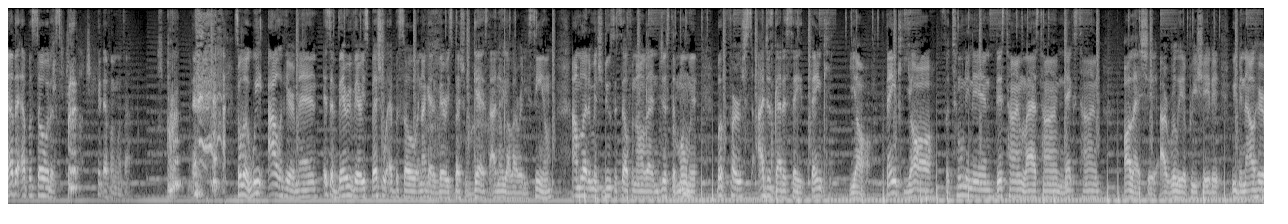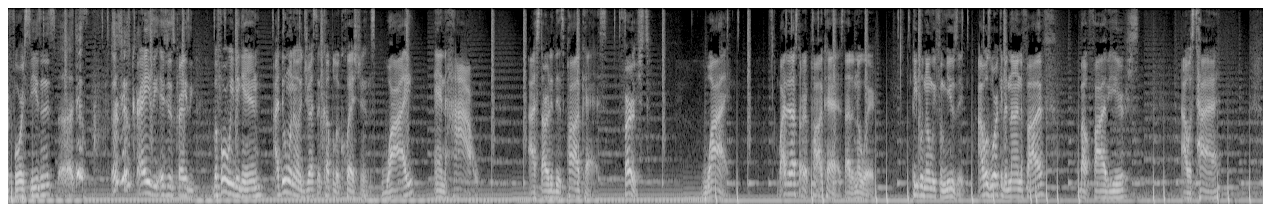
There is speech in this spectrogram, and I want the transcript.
Another episode of Sprr. Hit that for me one time. so look, we out here, man. It's a very, very special episode, and I got a very special guest. I know y'all already see him. I'm gonna let him introduce himself and all that in just a moment. But first, I just gotta say thank y'all. Thank y'all for tuning in this time, last time, next time, all that shit. I really appreciate it. We've been out here four seasons. Uh, just it's just crazy. It's just crazy. Before we begin, I do want to address a couple of questions. Why and how I started this podcast. First, why? Why did I start a podcast out of nowhere? People know me from music. I was working a nine to five about five years. I was tired.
